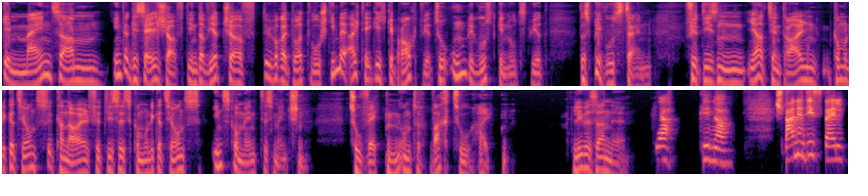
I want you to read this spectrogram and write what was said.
gemeinsam in der Gesellschaft, in der Wirtschaft, überall dort, wo Stimme alltäglich gebraucht wird, so unbewusst genutzt wird, das Bewusstsein für diesen ja, zentralen Kommunikationskanal, für dieses Kommunikationsinstrument des Menschen zu wecken und wach zu halten. Liebe Sanne. Ja, genau. Spannend ist, weil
